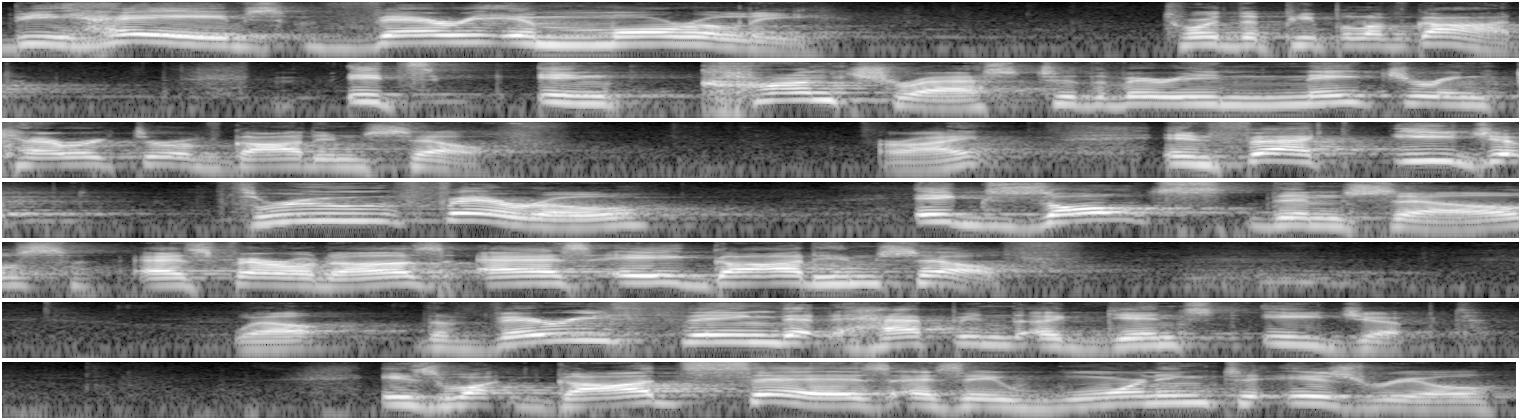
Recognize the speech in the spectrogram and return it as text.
behaves very immorally toward the people of God. It's in contrast to the very nature and character of God Himself. All right? In fact, Egypt, through Pharaoh, exalts themselves, as Pharaoh does, as a God himself. Well, the very thing that happened against Egypt is what God says as a warning to Israel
